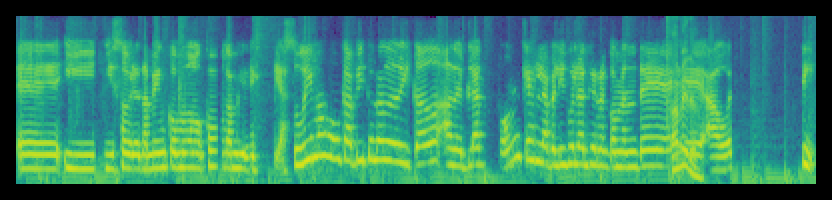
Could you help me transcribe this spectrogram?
eh, y, y sobre también cómo, cómo cambió la historia. Subimos un capítulo dedicado a The Black Phone, que es la película que recomendé Ah, eh, ahora. Sí,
